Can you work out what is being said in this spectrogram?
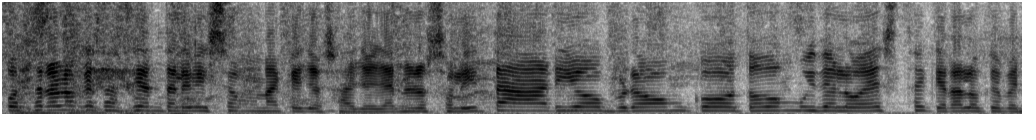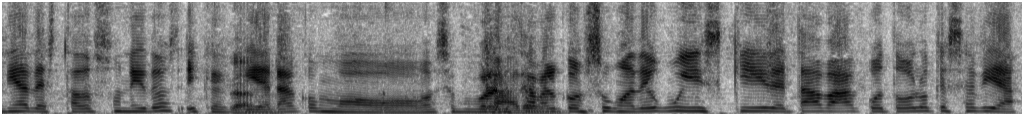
Pues era lo que se hacía en televisión en aquellos años, llanero solitario, bronco, todo muy del oeste, que era lo que venía de Estados Unidos y que aquí Claro. era como se popularizaba Claro. el consumo de whisky, de tabaco, todo lo que se veía,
